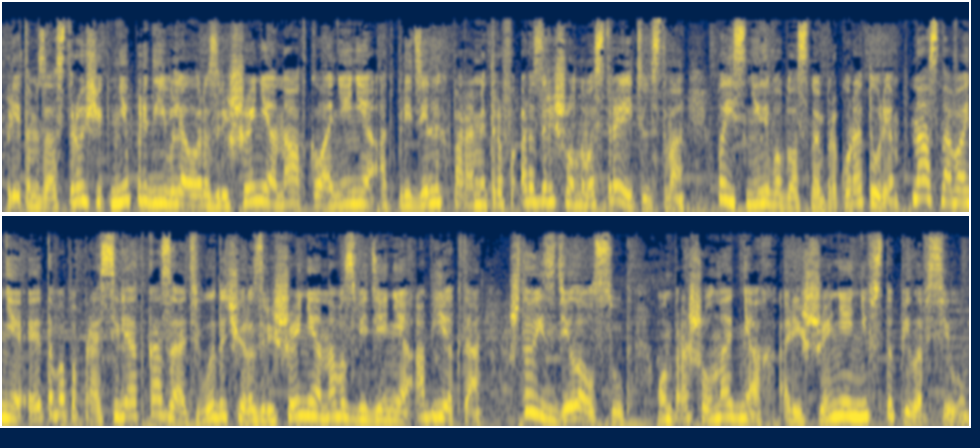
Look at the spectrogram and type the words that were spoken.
При этом застройщик не предъявлял разрешения на отклонение от предельных параметров разрешенного строительства, пояснили в областной прокуратуре. На основании этого попросили отказать в выдаче разрешения на возведение объекта, что и сделал суд. Он прошел на днях, а решение не вступило в силу.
